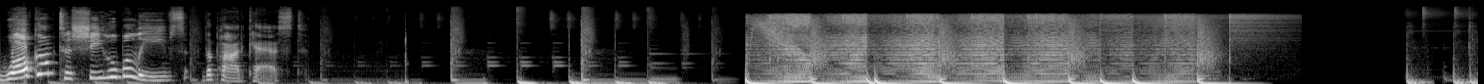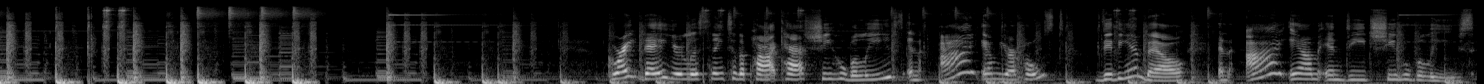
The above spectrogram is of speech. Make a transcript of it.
Welcome to She Who Believes, the podcast. Great day. You're listening to the podcast She Who Believes, and I am your host, Vivian Bell, and I am indeed she who believes.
